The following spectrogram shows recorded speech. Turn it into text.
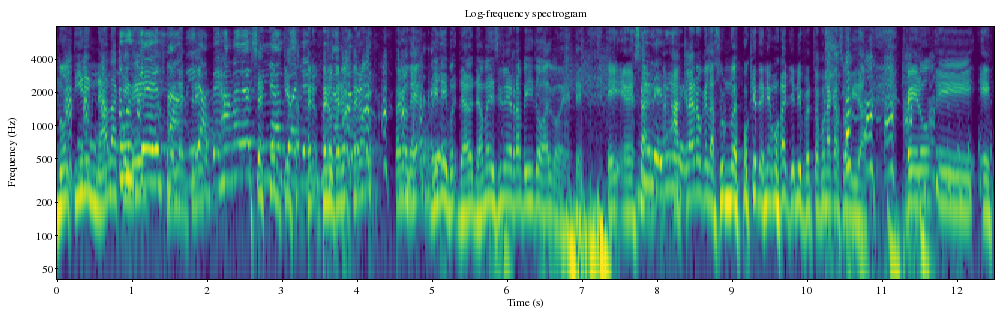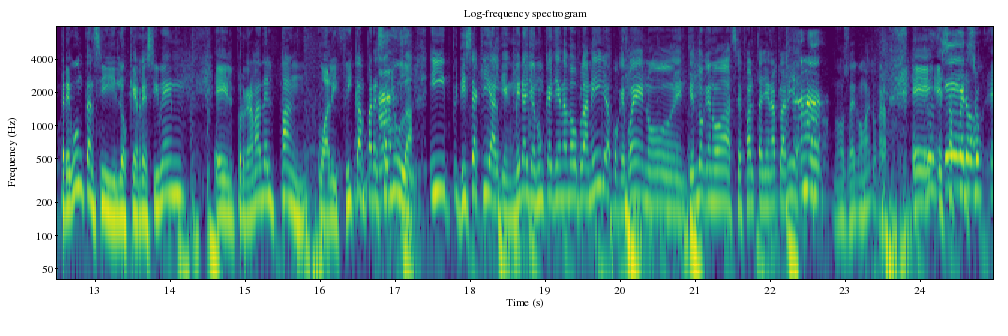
No tiene nada que ver con la mira, déjame Esa es decirle algo a pero, pero, pero, pero, pero déjame decirle rapidito algo. Este. Eh, eh, o sea, Dile, dile. Aclaro que el azul no es porque teníamos a Jennifer, esto fue una casualidad. Pero eh, eh, preguntan si los que reciben el programa del PAN cualifican para esa Ah, ayuda. sí. Y dice aquí alguien, mira, yo nunca he llenado planilla, porque bueno, entiendo que no hace falta llenar planilla. Ajá. No sé con eso, pero eh, esa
